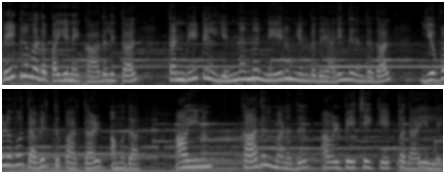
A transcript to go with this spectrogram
வேற்றுமத பையனை காதலித்தால் தன் வீட்டில் என்னென்ன நேரும் என்பதை அறிந்திருந்ததால் எவ்வளவோ தவிர்த்து பார்த்தாள் அமுதா. ஆயினும் காதல் மனது அவள் பேச்சை கேட்பதாயில்லை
